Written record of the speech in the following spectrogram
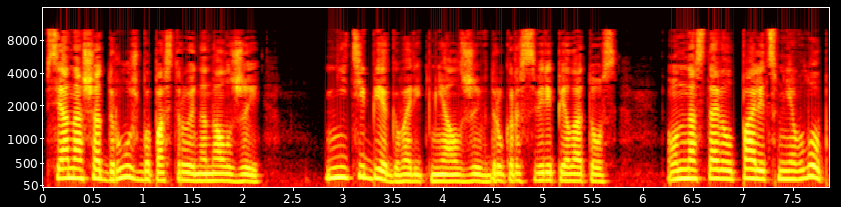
Вся наша дружба построена на лжи». «Не тебе говорить мне о лжи», — вдруг рассверепел Атос. Он наставил палец мне в лоб,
